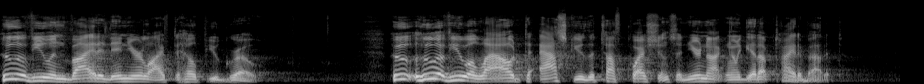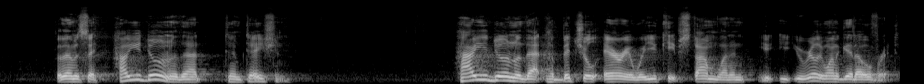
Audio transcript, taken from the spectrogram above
Who have you invited in your life to help you grow? Who, who have you allowed to ask you the tough questions and you're not going to get uptight about it? For them to say, How are you doing with that temptation? How are you doing with that habitual area where you keep stumbling and you, you really want to get over it?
